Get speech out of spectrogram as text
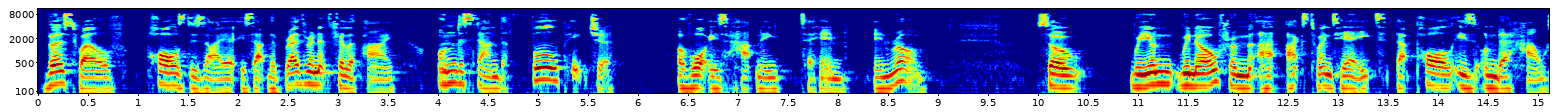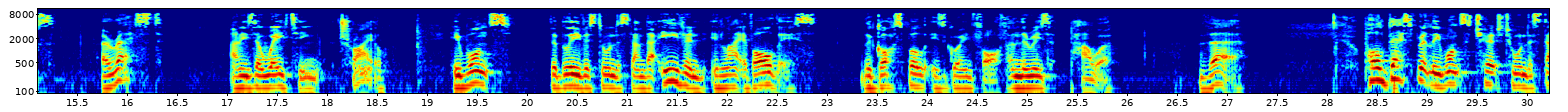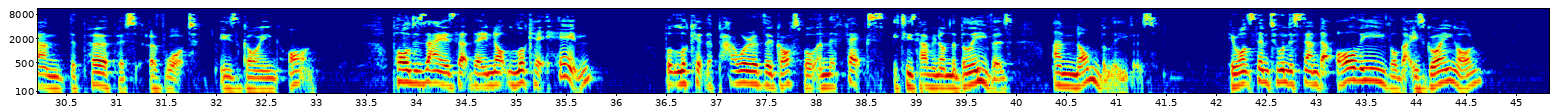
Verse 12, Paul's desire is that the brethren at Philippi understand the full picture of what is happening to him in Rome. So we, un- we know from Acts 28 that Paul is under house arrest and he's awaiting trial. He wants the believers to understand that even in light of all this, the gospel is going forth and there is power there. Paul desperately wants the church to understand the purpose of what is going on. Paul desires that they not look at him, but look at the power of the gospel and the effects it is having on the believers and non-believers. He wants them to understand that all the evil that is going on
